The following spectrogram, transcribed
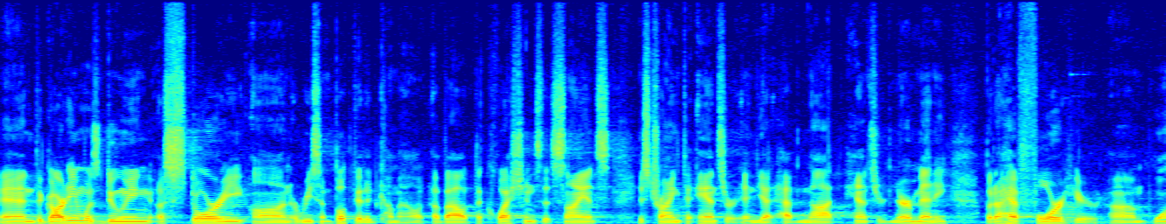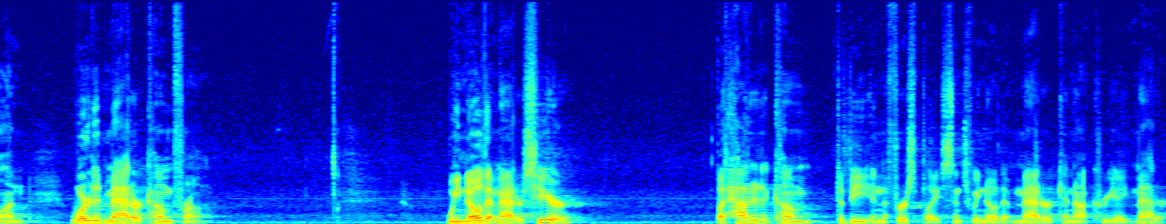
And The Guardian was doing a story on a recent book that had come out about the questions that science is trying to answer and yet have not answered. And there are many, but I have four here. Um, one, where did matter come from? We know that matter's here. But how did it come to be in the first place, since we know that matter cannot create matter?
